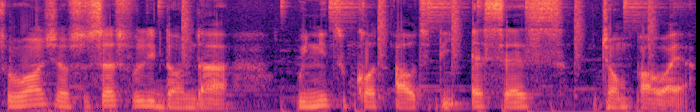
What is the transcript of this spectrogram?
so once you've successfully done that we need to cut out the excess jumper wire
